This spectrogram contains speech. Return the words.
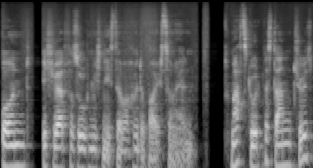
und ich werde versuchen, mich nächste Woche wieder bei euch zu melden. Macht's gut, bis dann, tschüss.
